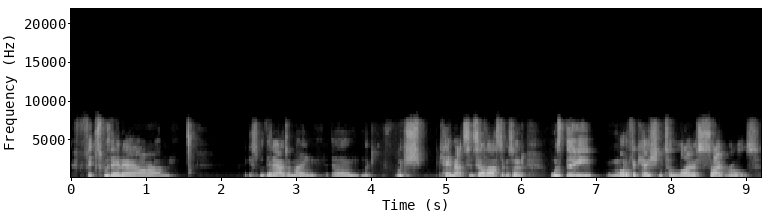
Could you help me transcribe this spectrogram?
fits within our, um, I guess, within our domain, um, which, which came out since our last episode, was the modification to line of sight rules.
